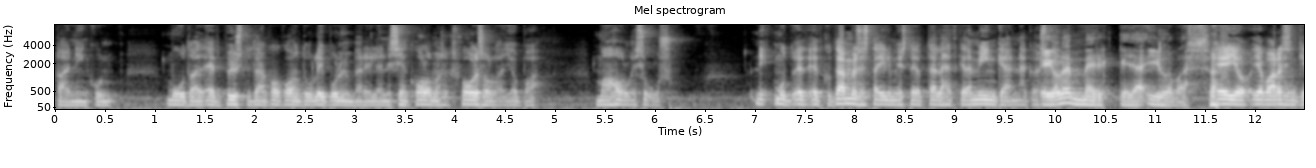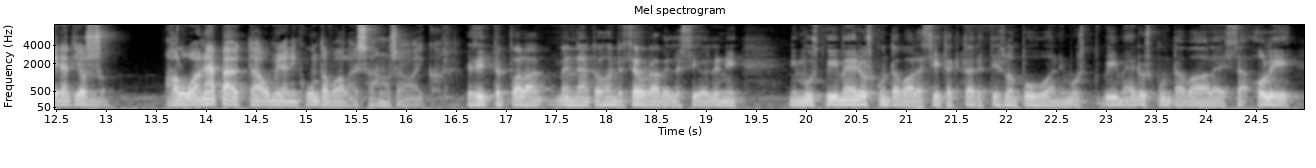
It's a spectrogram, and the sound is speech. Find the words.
tai niin kuin muuta, että pystytään kokoontumaan lipun ympärille, niin siihen kolmaseksi voisi olla jopa mahdollisuus. Niin, mutta et, et kun tämmöisestä ilmiöstä ei ole tällä hetkellä minkäännäköistä. ei ole merkkejä ilmassa. Ei ole, ja varsinkin, että jos haluaa näpäyttää omia, niin kuntavaaleissahan on se aika. Ja sitten palaan, mennään tuohon seuraaville sijoille, niin, niin musta viime eduskuntavaaleissa, siitäkin taidettiin silloin puhua, niin musta viime eduskuntavaaleissa oli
